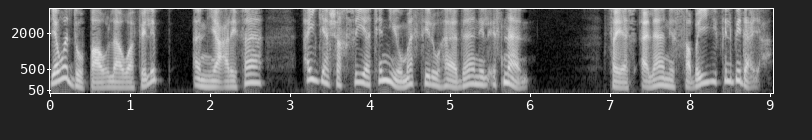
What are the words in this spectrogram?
يود باولا وفيليب أن يعرفا أي شخصية يمثل هذان الاثنان فيسألان الصبي في البداية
